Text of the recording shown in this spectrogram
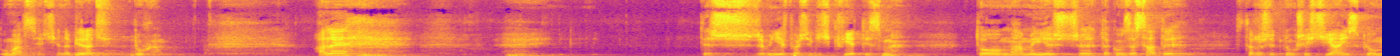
umacniać się, nabierać ducha. Ale też, żeby nie wpaść w jakiś kwietyzm, to mamy jeszcze taką zasadę starożytną chrześcijańską,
